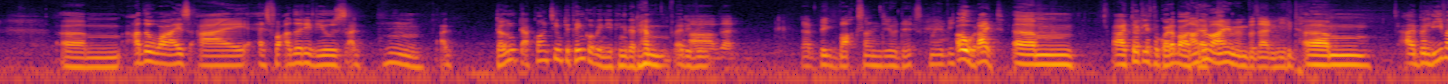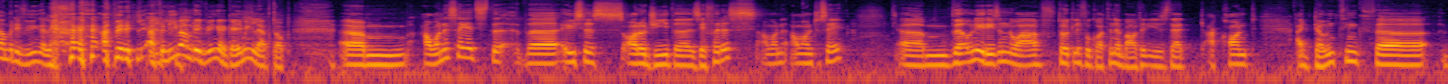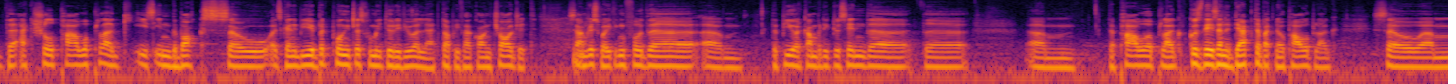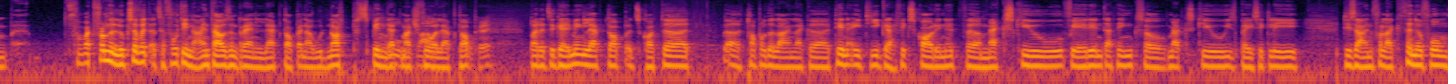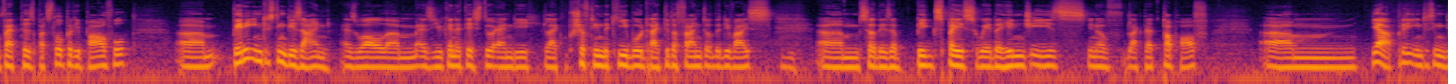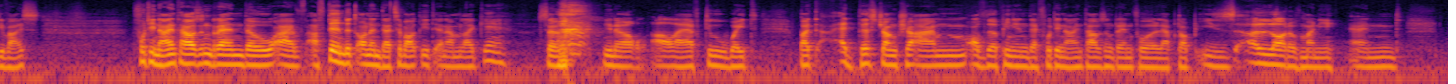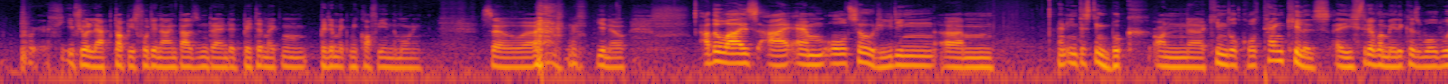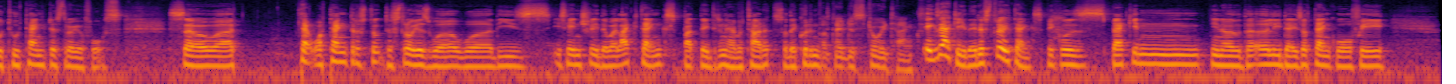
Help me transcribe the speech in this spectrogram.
Um, otherwise, I as for other reviews, I, hmm, I don't I can't seem to think of anything that I'm reviewing. Uh, that that big box under your desk, maybe. oh right, um, I totally forgot about How that. do I remember that? And you don't? Um, I believe I'm reviewing a. La- I, believe, I believe I'm reviewing a gaming laptop. Um, I want to say it's the the Asus ROG, the Zephyrus. I want I want to say. Um, the only reason why I've totally forgotten about it is that I can't. I don't think the the actual power plug is in the box, so it's going to be a bit pointless for me to review a laptop if I can't charge it. So I'm just waiting for the um, the PR company to send the the um, the power plug because there's an adapter but no power plug. So, um, f but from the looks of it, it's a forty nine thousand rand laptop, and I would not spend that much for a laptop. Okay. But it's a gaming laptop. It's got a uh, top of the line like a 1080 graphics card in it, the Max Q variant, I think. So Max Q is basically designed for like thinner form factors, but still pretty powerful. Um, very interesting design as well, um, as you can attest to, Andy. Like shifting the keyboard right to the front of the device. Um, so there's a big space where the hinge is, you know, like that top half. Um, yeah, pretty interesting device. 49,000 Rand though, I've, I've turned it on and that's about it. And I'm like, yeah. So, you know, I'll, I'll have to wait. But at this juncture, I'm of the opinion that 49,000 Rand for a laptop is a lot of money. And if your laptop is 49,000 Rand, it better make, better make me coffee in the morning. So, uh, you know. Otherwise, I am also reading um, an interesting book on uh, Kindle called Tank Killers, a history of America's World War II tank destroyer force. So, uh, what tank dest- destroyers were were these essentially they were like tanks, but they didn't have a turret, so they couldn't. But they destroy tanks. Exactly, they destroy tanks because back in you know the early days of tank warfare,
